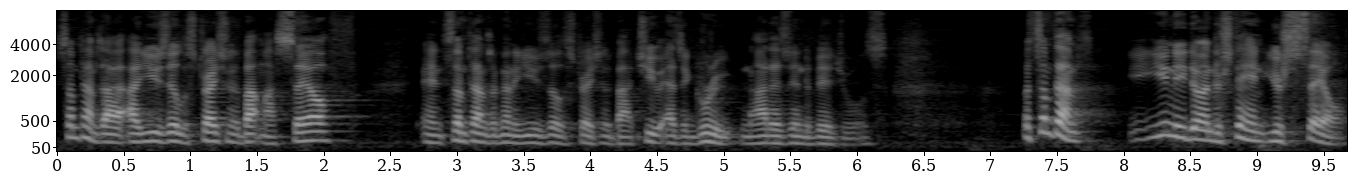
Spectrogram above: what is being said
sometimes I, I use illustrations about myself, and sometimes I'm going to use illustrations about you as a group, not as individuals. But sometimes you need to understand yourself.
